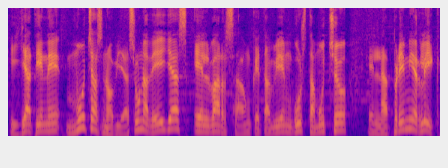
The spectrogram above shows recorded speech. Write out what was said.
y ya tiene muchas novias. Una de ellas, el Barça, aunque también gusta mucho en la Premier League.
